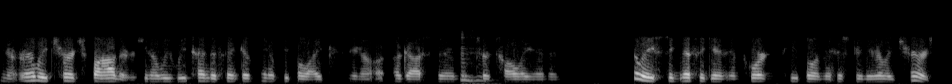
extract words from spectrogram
you know, early church fathers. You know, we, we tend to think of you know people like you know Augustine and Tertullian and really significant, important people in the history of the early church.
